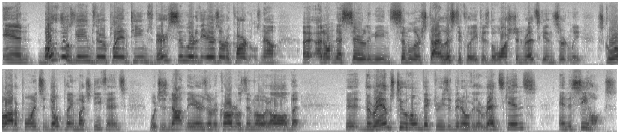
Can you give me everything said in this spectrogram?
And both of those games they were playing teams very similar to the Arizona Cardinals. Now, I don't necessarily mean similar stylistically because the Washington Redskins certainly score a lot of points and don't play much defense, which is not the Arizona Cardinals' MO at all. But the, the Rams' two home victories have been over the Redskins and the Seahawks.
